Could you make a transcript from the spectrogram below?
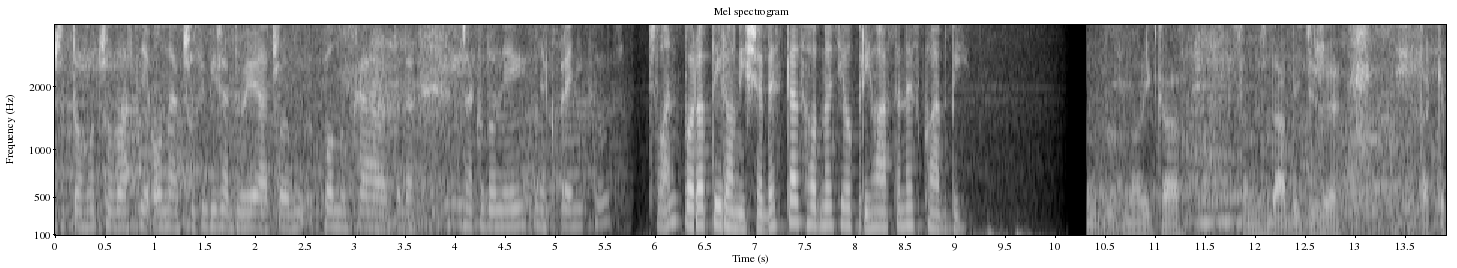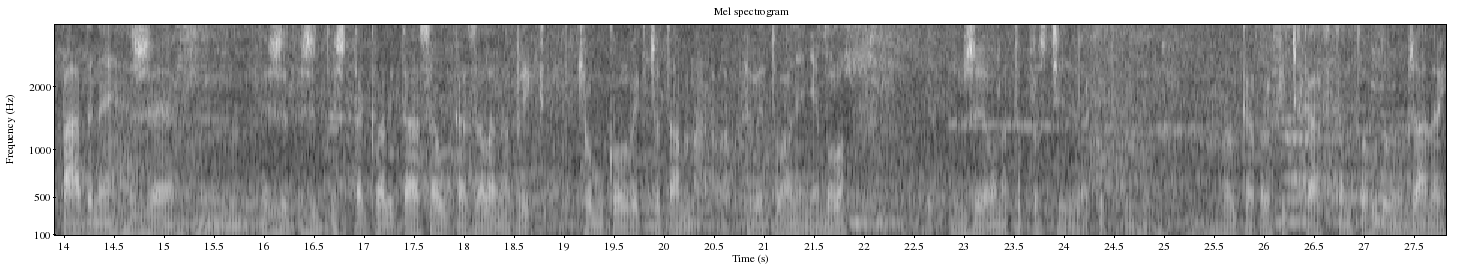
že toho, čo vlastne ona, čo si vyžaduje a čo ponúka, teda, že ako do nej nejak preniknúť. Člen poroty Rony Šebesta zhodnotil prihlásené skladby. Norika sa mi zdá byť, že také pádne, že, mm, že, že, že tá kvalita sa ukázala napriek čomukoľvek, čo tam eventuálne nebolo. Že ona to proste ako veľká profička v tomto hudobnom žánri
